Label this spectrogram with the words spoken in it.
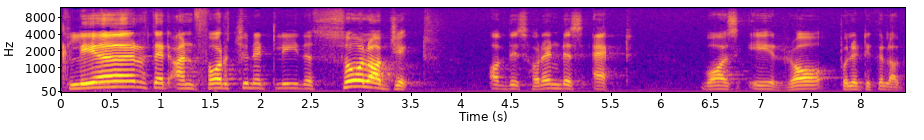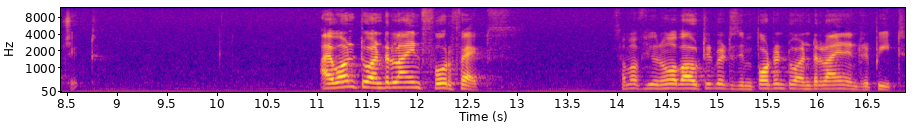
clear that unfortunately the sole object of this horrendous act was a raw political object. I want to underline four facts. Some of you know about it, but it is important to underline and repeat.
